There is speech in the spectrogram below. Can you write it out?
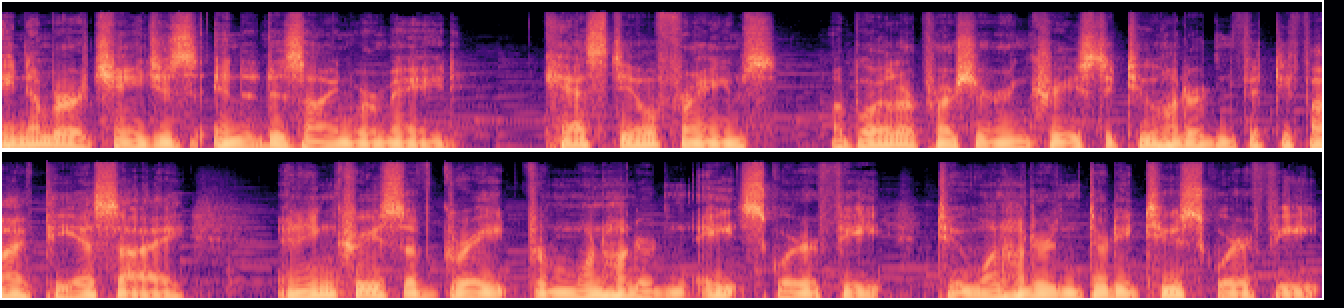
A number of changes in the design were made. Cast steel frames, a boiler pressure increase to 255 psi, an increase of grate from 108 square feet to 132 square feet,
